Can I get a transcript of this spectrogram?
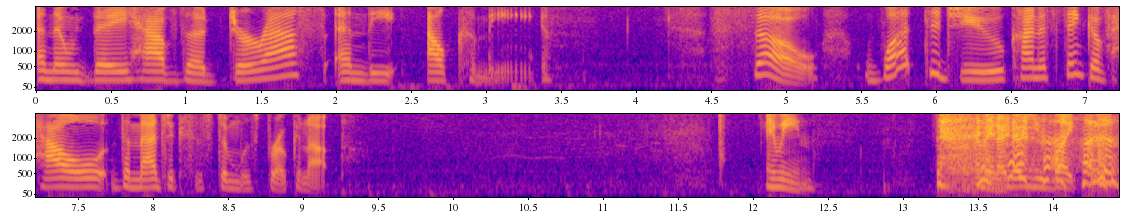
and then they have the Duras and the Alkemi. So, what did you kind of think of how the magic system was broken up? I mean, I mean, I know you like it.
